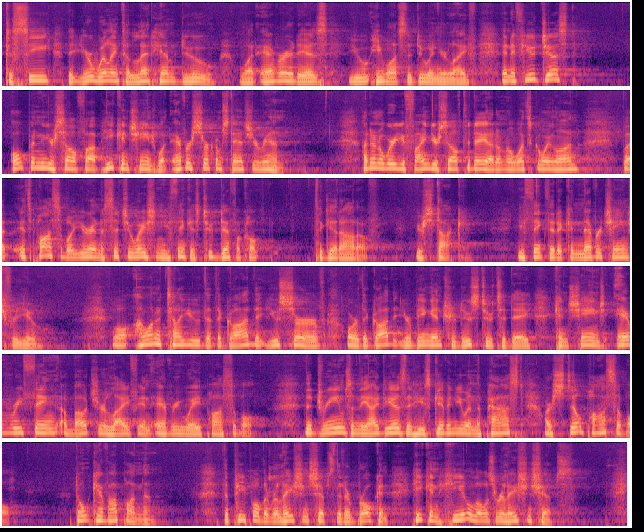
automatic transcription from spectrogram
to see that you're willing to let Him do whatever it is you, He wants to do in your life. And if you just open yourself up, He can change whatever circumstance you're in. I don't know where you find yourself today, I don't know what's going on, but it's possible you're in a situation you think is too difficult to get out of. You're stuck. You think that it can never change for you. Well, I want to tell you that the God that you serve or the God that you're being introduced to today can change everything about your life in every way possible. The dreams and the ideas that He's given you in the past are still possible. Don't give up on them. The people, the relationships that are broken, He can heal those relationships.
